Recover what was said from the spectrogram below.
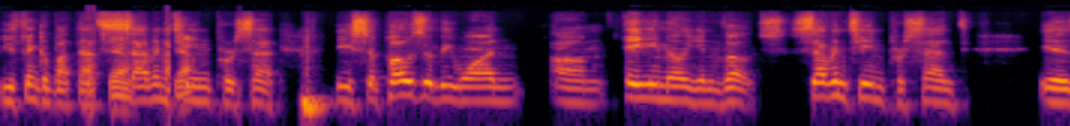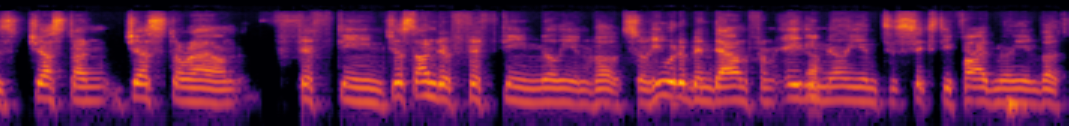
You think about that, yeah, 17%. Yeah. He supposedly won um, 80 million votes. 17% is just on just around 15 just under 15 million votes. So he would have been down from 80 yeah. million to 65 million votes.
